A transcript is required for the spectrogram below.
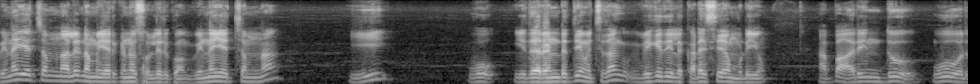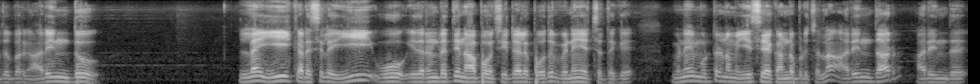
வினை எச்சம்னாலே நம்ம ஏற்கனவே சொல்லியிருக்கோம். வினை எச்சம்னா இ ஊ இதை ரெண்டுத்தையும் வச்சு தான் விகுதியில் கடைசியாக முடியும். அப்போ அறிந்து ஊ வருது பாருங்க. அறிந்து. இல்லை ஈ கடைசியில் ஈ ஊ இது ரெண்டுத்தையும் ஞாபகம் வச்சுக்கிட்டாலே போதும் வினையச்சத்துக்கு வினைமுற்று நம்ம ஈஸியாக கண்டுபிடிச்சிடலாம். அறிந்தார் அறிந்து.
